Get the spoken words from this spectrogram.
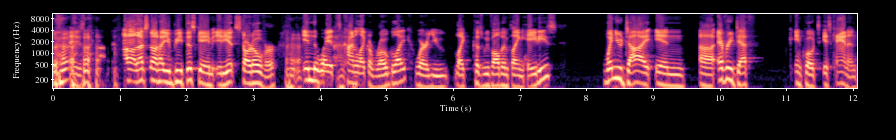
And he's like, oh, that's not how you beat this game, idiot. Start over. In the way it's kind of like a roguelike where you, like, because we've all been playing Hades. When you die in uh, every death, in quotes, is canon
